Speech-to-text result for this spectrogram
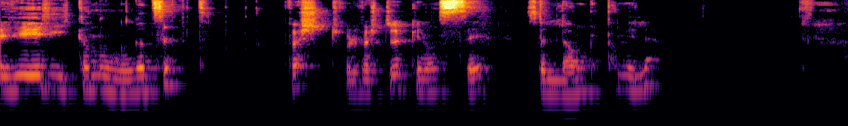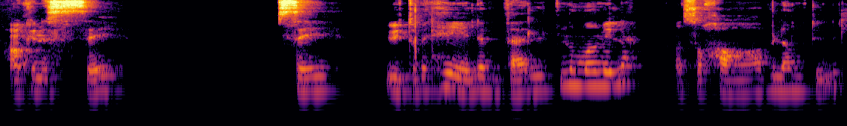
riket noen gang hadde sett. Først, For det første kunne han se så langt han ville. Han kunne se, se utover hele verden om han ville. Han så havet langt under.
